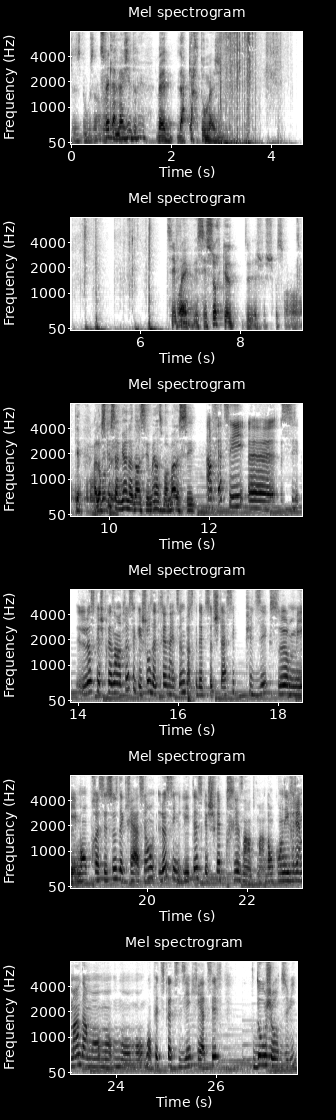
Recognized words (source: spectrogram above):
10, 12 ans. Tu là. fais de la magie de rue? Ben, de la cartomagie. Tu sais, Ouais. c'est sûr que, je, je sais pas si on, OK. on Alors, voit, ce que mais- Samiane a dans ses mains en ce moment, là, c'est. En fait, c'est, euh, c'est là ce que je présente là, c'est quelque chose de très intime parce que d'habitude, je suis assez pudique sur mes mon processus de création. Là, c'est les tests que je fais présentement. Donc, on est vraiment dans mon mon, mon, mon, mon petit quotidien créatif d'aujourd'hui.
